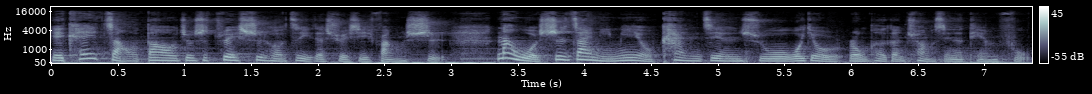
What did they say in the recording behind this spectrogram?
也可以找到就是最适合自己的学习方式。那我是在里面有看见说我有融合跟创新的天赋，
